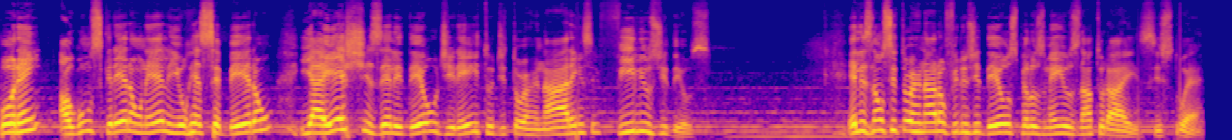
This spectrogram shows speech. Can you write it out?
Porém, alguns creram nele e o receberam, e a estes ele deu o direito de tornarem-se filhos de Deus. Eles não se tornaram filhos de Deus pelos meios naturais, isto é,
